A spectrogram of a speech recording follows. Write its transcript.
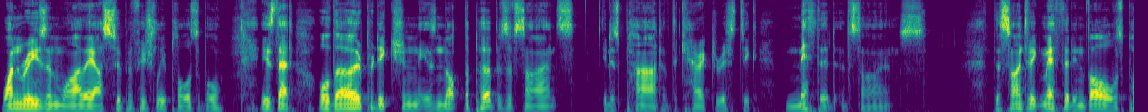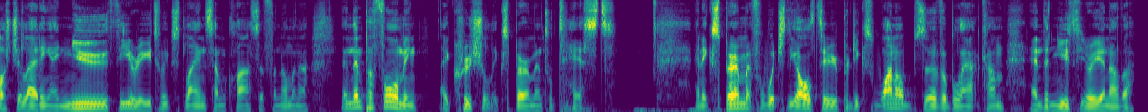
One reason why they are superficially plausible is that although prediction is not the purpose of science, it is part of the characteristic method of science. The scientific method involves postulating a new theory to explain some class of phenomena and then performing a crucial experimental test. An experiment for which the old theory predicts one observable outcome and the new theory another.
